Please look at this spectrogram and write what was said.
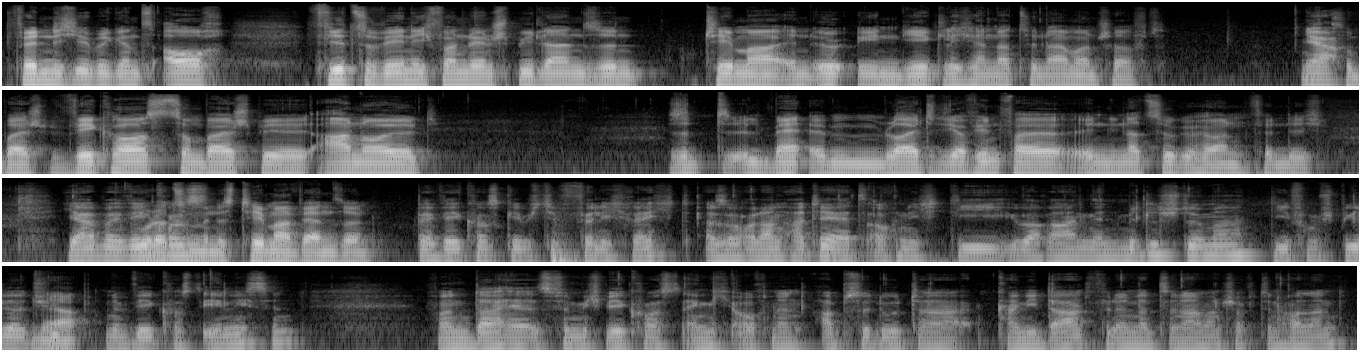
Finde ich übrigens auch, viel zu wenig von den Spielern sind Thema in, in jeglicher Nationalmannschaft. Ja. Zum Beispiel Weghorst, zum Beispiel Arnold, sind äh, ähm, Leute, die auf jeden Fall in die Nation gehören, finde ich. Ja, bei Wekos, Oder zumindest Thema werden sollen. Bei Wekos gebe ich dir völlig recht. Also Holland hat ja jetzt auch nicht die überragenden Mittelstürmer, die vom Spielertyp ja. einem Wekost ähnlich sind. Von daher ist für mich Wekost eigentlich auch ein absoluter Kandidat für die Nationalmannschaft in Holland.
